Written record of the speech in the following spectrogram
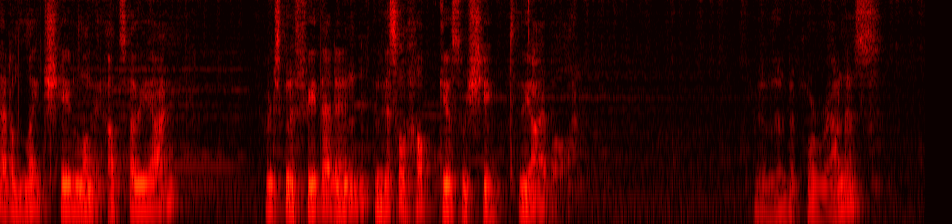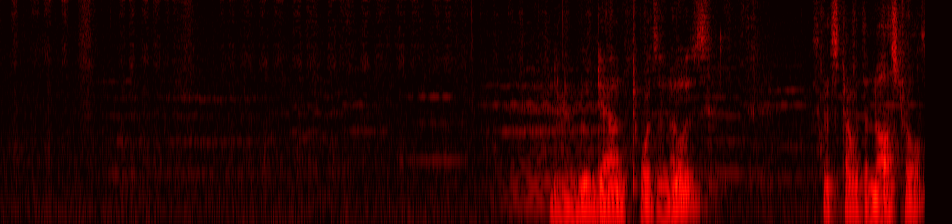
Add a light shade along the outside of the eye. We're just going to fade that in, and this will help give some shape to the eyeball. Give it a little bit more roundness. And then move down towards the nose. Just going to start with the nostrils.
